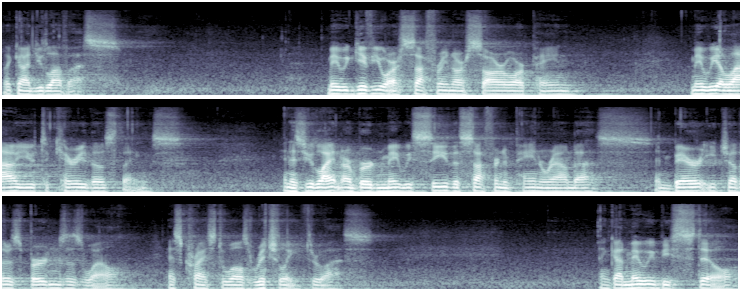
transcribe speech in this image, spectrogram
that, God, you love us. May we give you our suffering, our sorrow, our pain. May we allow you to carry those things. And as you lighten our burden, may we see the suffering and pain around us and bear each other's burdens as well as Christ dwells richly through us. And God, may we be still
